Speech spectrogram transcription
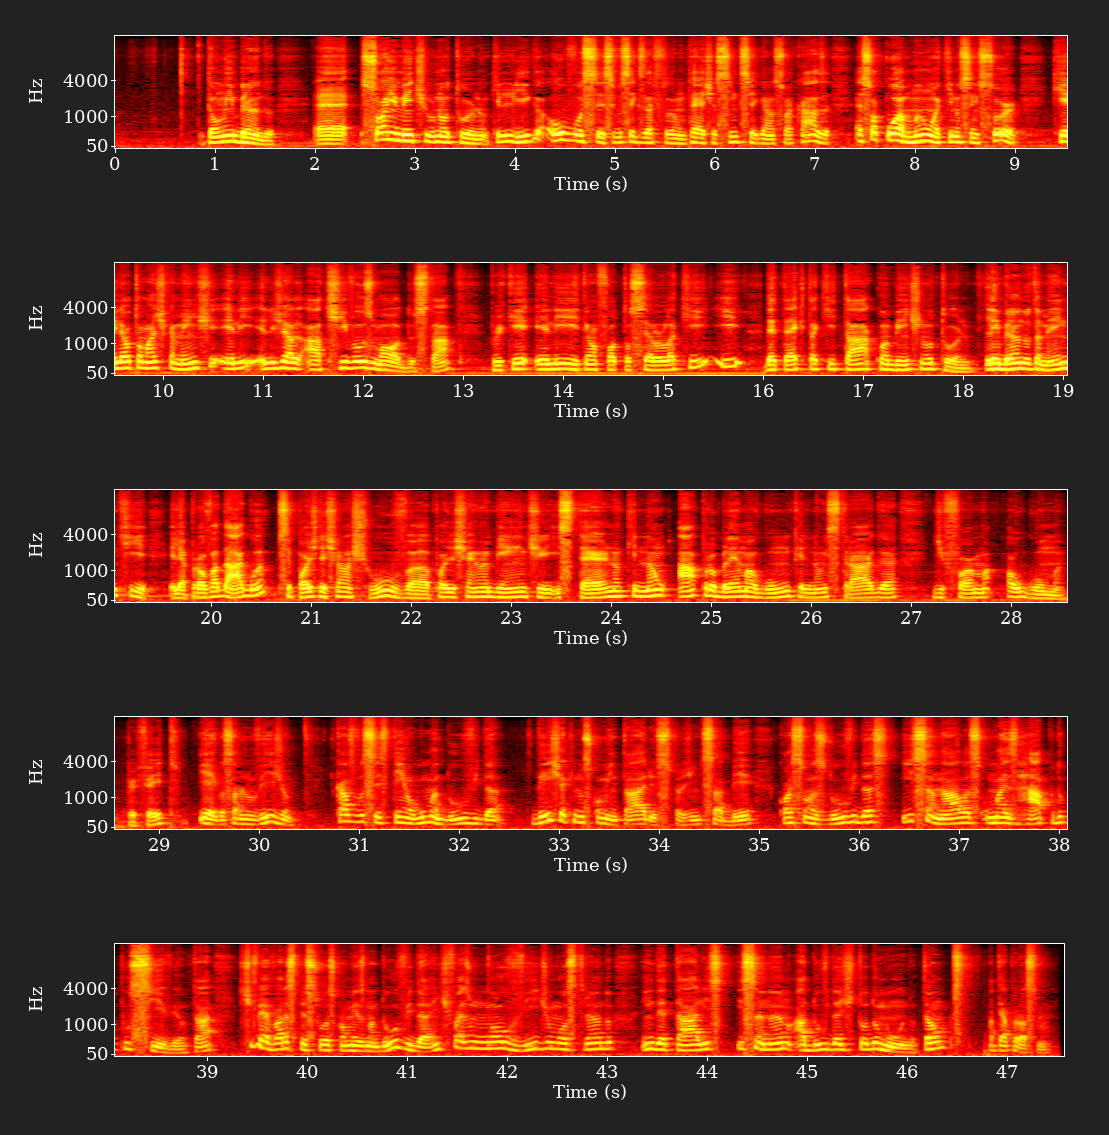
Então lembrando, é, só em ambiente noturno que ele liga, ou você, se você quiser fazer um teste assim que chegar na sua casa, é só pôr a mão aqui no sensor que ele automaticamente ele, ele já ativa os modos, tá? Porque ele tem uma fotocélula aqui e detecta que está com ambiente noturno. Lembrando também que ele é prova d'água, você pode deixar na chuva, pode deixar em um ambiente externo que não há problema algum, que ele não estraga de forma alguma, perfeito? E aí, gostaram do vídeo? Caso vocês tenham alguma dúvida Deixe aqui nos comentários para a gente saber quais são as dúvidas e saná-las o mais rápido possível, tá? Se tiver várias pessoas com a mesma dúvida, a gente faz um novo vídeo mostrando em detalhes e sanando a dúvida de todo mundo. Então, até a próxima.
